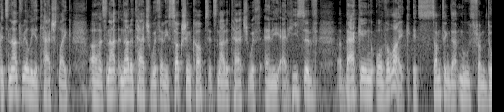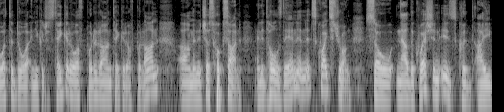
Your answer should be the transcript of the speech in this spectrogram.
It's not really attached like uh, it's not not attached with any suction cups. It's not attached with any adhesive uh, backing or the like. It's something that moves from door to door and you can just take it off put it on take it off put it on um, and it just hooks on and it holds in and it's quite strong. So now the question is could i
